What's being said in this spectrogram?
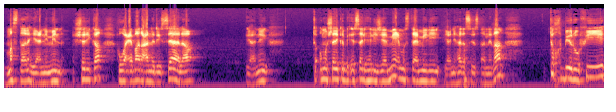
مصدره يعني من الشركة هو عبارة عن رسالة يعني تقوم الشركة بإرسالها لجميع مستعملي يعني هذا النظام تخبر فيه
